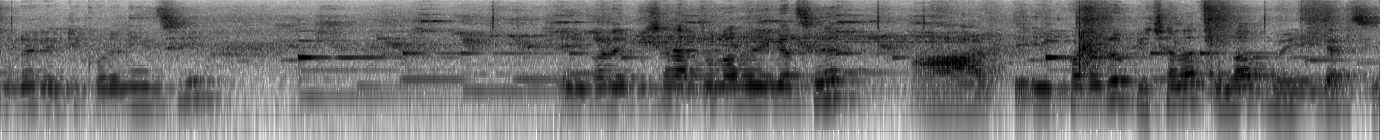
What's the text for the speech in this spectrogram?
তুলে রেডি করে নিয়েছি। এই ঘরে বিছানা তোলা হয়ে গেছে, আর এই ঘরেরও বিছানা তোলা হয়ে গেছে।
